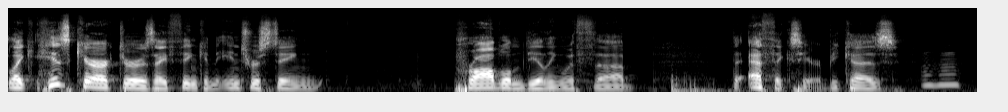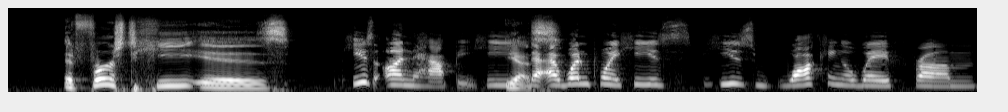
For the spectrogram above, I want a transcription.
like his character is I think an interesting problem dealing with the the ethics here because Mhm. at first he is He's unhappy. He Yes. at one point he's he's walking away from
